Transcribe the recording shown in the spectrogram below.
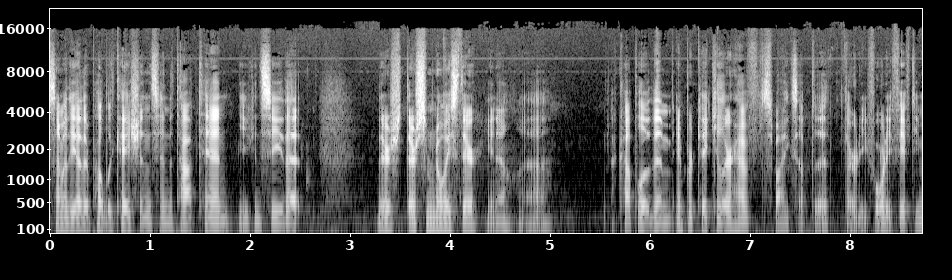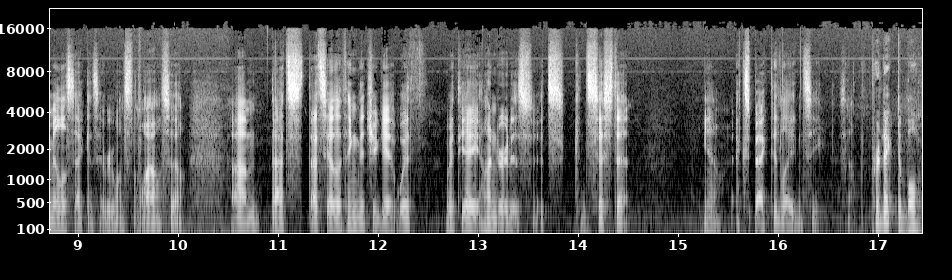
some of the other publications in the top ten, you can see that there's there's some noise there. You know, uh, a couple of them in particular have spikes up to 30, 40, 50 milliseconds every once in a while. So um, that's that's the other thing that you get with with the 800 is it's consistent. You know, expected latency. So Predictable.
